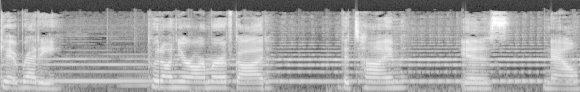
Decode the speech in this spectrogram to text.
Get ready. Put on your armor of God. The time is now.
